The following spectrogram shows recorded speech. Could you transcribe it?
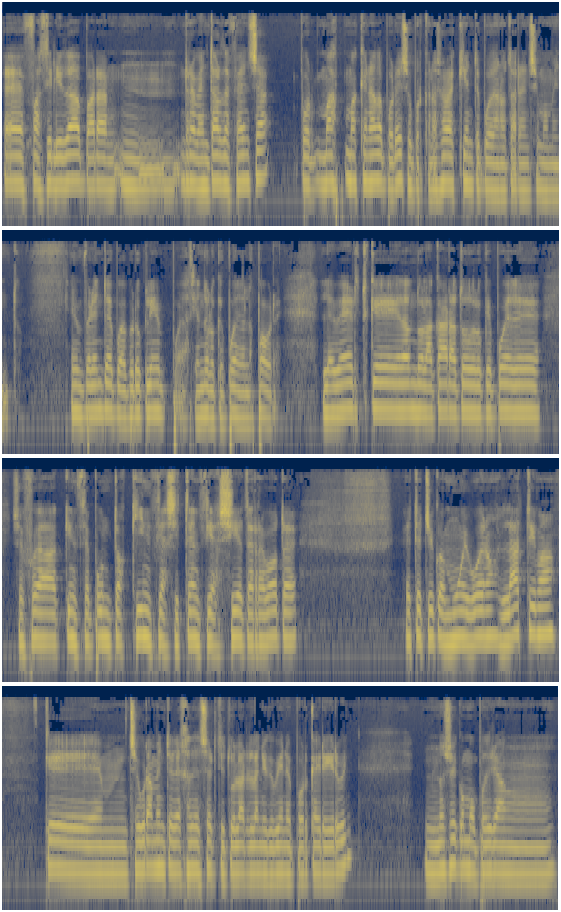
eh, facilidad para mm, reventar defensa, por más, más que nada por eso, porque no sabes quién te puede anotar en ese momento. Enfrente, pues Brooklyn, pues haciendo lo que puede, los pobres. Levert que dando la cara todo lo que puede, se fue a 15 puntos, 15 asistencias, 7 rebotes este chico es muy bueno. Lástima que mm, seguramente deje de ser titular el año que viene por Kyrie Irving. No sé cómo podrían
